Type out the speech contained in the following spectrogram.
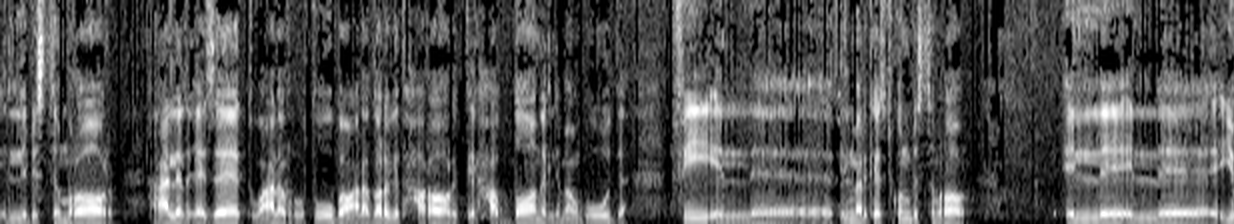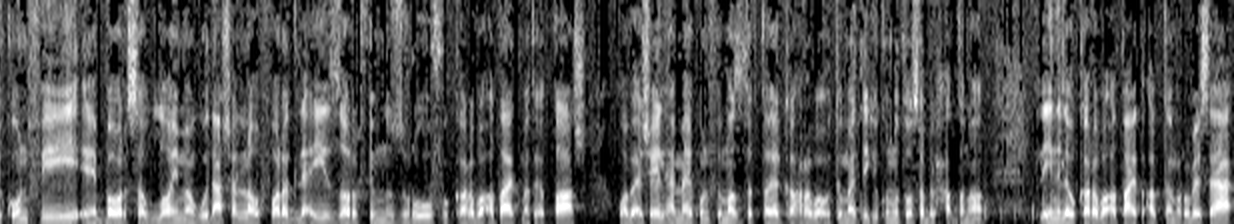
اللي باستمرار على الغازات وعلى الرطوبة وعلى درجة حرارة الحضانة اللي موجودة في في المركز تكون باستمرار. ال ال يكون في power supply موجود عشان لو فرض لأي ظرف من الظروف والكهرباء قطعت ما تقطعش وأبقى شايل همها يكون في مصدر تيار كهرباء أوتوماتيك يكون متوصل بالحضانات لأن لو الكهرباء قطعت أكتر من ربع ساعة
